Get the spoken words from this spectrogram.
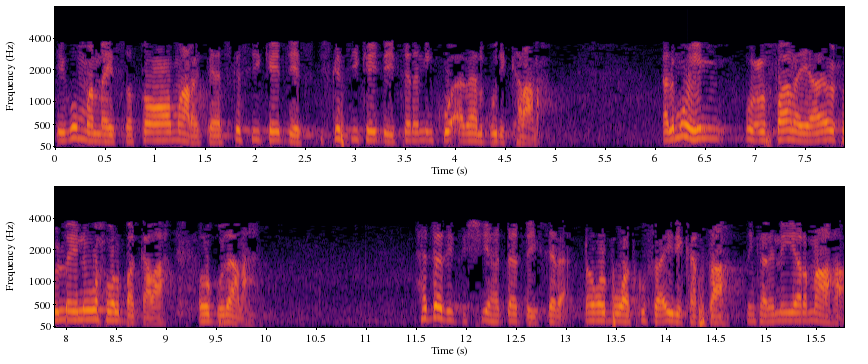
igu manaysato oo maaragtay iska sii kaydays iska sii kaydaysana nin kuu abaal gudi karaana almuhim wuxuu faanayaa wuxuu leeyay nin wax walba gala oo gudaan ah. Haddaad idishiyo haddaad daysaba dhan walba waad ku faa'iidi kartaa. Ninkani nin yar ma aha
